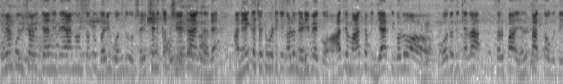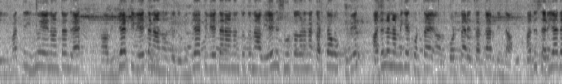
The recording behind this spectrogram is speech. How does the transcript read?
ಕುವೆಂಪು ವಿಶ್ವವಿದ್ಯಾನಿಲಯ ಅನ್ನುವಂಥದ್ದು ಬರೀ ಒಂದು ಶೈಕ್ಷಣಿಕ ಕ್ಷೇತ್ರ ಆಗಿರದೆ. ಅನೇಕ ಚಟುವಟಿಕೆಗಳು ನಡಿಬೇಕು. ಆದ್ರೆ ಮಾತ್ರ ವಿದ್ಯಾರ್ಥಿಗಳು ಓದೋದಕ್ಕೆಲ್ಲ ಸ್ವಲ್ಪ ಹೆಲ್ಪ್ ಆಗ್ತಾ ಹೋಗುತ್ತೆ. ಮತ್ತೆ ಇನ್ನೂ ಏನು ಅಂತಂದ್ರೆ ವಿದ್ಯಾರ್ಥಿ ವೇತನ ಅನ್ನುವಂಥದ್ದು. ವಿದ್ಯಾರ್ಥಿ ವೇತನ ಅನ್ನುವಂಥದ್ದು ನಾವು ಏನು ಶುಲ್ಕಗಳನ್ನ ಕಟ್ತಾ ಹೋಗ್ತೀವಿ ಅದನ್ನ ನಮಗೆ ಕೊಡ್ತಾ, ಕೊಡ್ತಾರೆ ಸರ್ಕಾರದಿಂದ. ಅದು ಸರಿಯಾದ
